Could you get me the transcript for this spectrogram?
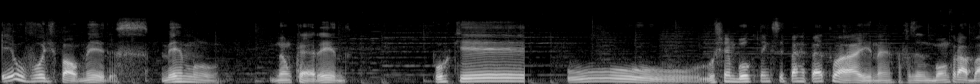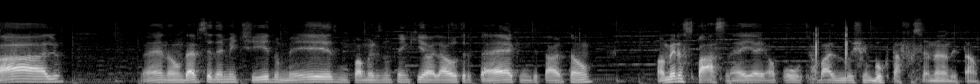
Eu vou de Palmeiras, mesmo não querendo, porque o Luxemburgo tem que se perpetuar aí, né? Tá fazendo um bom trabalho, né? Não deve ser demitido mesmo. O Palmeiras não tem que olhar outro técnico e tal. Então, Palmeiras passa, né? E aí, ó, pô, o trabalho do Luxemburgo tá funcionando e tal.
